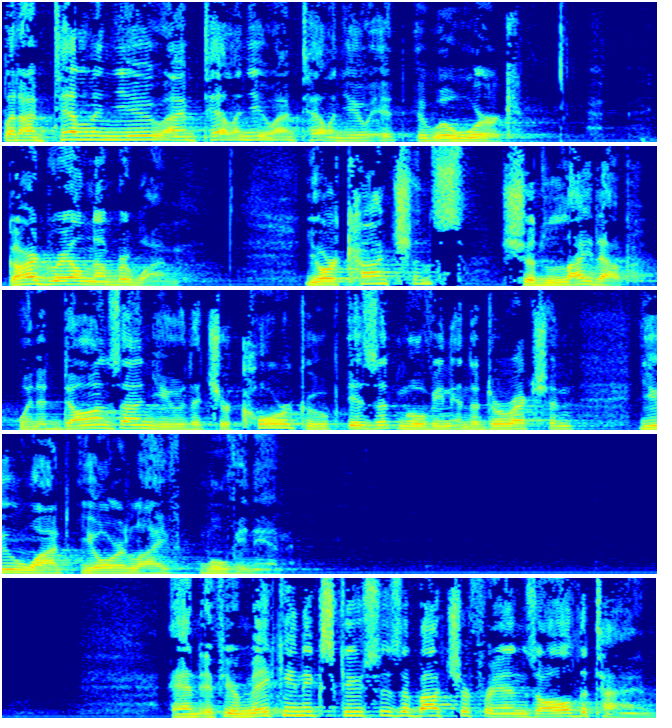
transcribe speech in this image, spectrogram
but I'm telling you, I'm telling you, I'm telling you, it, it will work. Guardrail number one your conscience should light up when it dawns on you that your core group isn't moving in the direction you want your life moving in. And if you're making excuses about your friends all the time,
